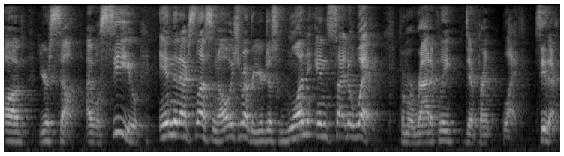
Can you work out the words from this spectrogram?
of yourself. I will see you in the next lesson. Always remember, you're just one insight away from a radically different life. See you there.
